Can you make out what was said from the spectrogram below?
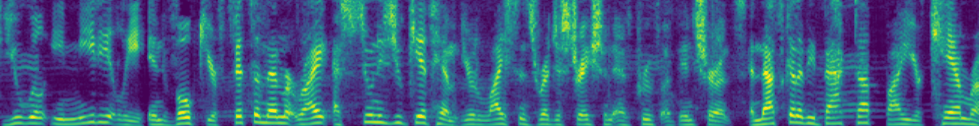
you will immediately invoke your Fifth Amendment right as soon as you give him your license, registration, and proof of insurance. And that's going to be backed up by your camera.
